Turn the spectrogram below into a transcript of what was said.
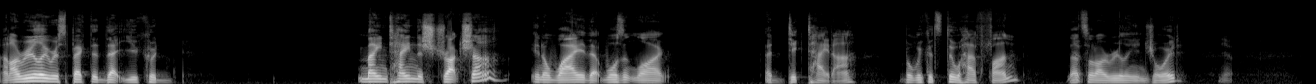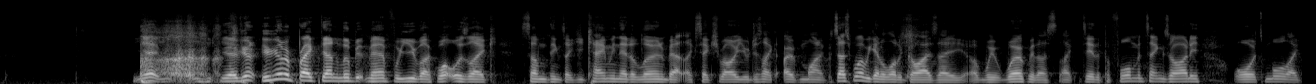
and I really respected that you could maintain the structure in a way that wasn't like a dictator, but we could still have fun. That's what I really enjoyed. yeah. Yeah, yeah. If you're, if you're gonna break down a little bit, man, for you, like what was like some things like you came in there to learn about like sexuality, you were just like open minded because that's why we get a lot of guys. They uh, we work with us like it's either performance anxiety or it's more like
